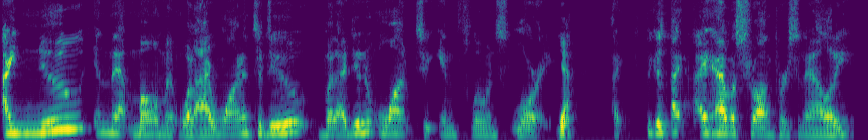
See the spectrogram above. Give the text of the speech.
I knew in that moment what I wanted to do, but I didn't want to influence Loree. Yeah. I, because I, I have a strong personality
